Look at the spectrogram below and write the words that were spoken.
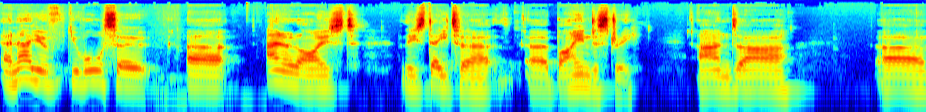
and now you've you've also uh, analysed these data uh, by industry, and uh, uh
